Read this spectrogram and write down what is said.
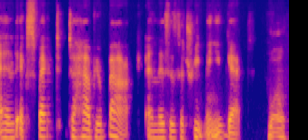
and expect to have your back, and this is the treatment you get. Wow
